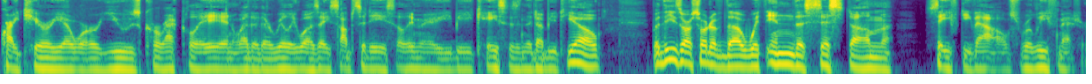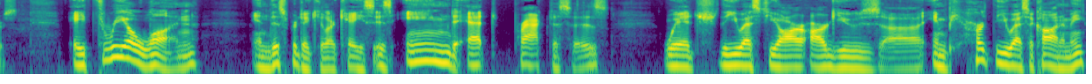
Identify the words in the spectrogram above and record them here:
criteria were used correctly and whether there really was a subsidy. So there may be cases in the WTO. But these are sort of the within the system safety valves, relief measures. A 301 in this particular case is aimed at practices which the USTR argues uh, hurt the U.S. economy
